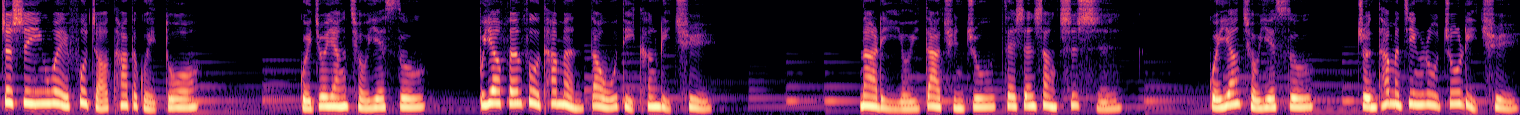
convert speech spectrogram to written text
这是因为附着他的鬼多。鬼就央求耶稣不要吩咐他们到无底坑里去。那里有一大群猪在山上吃食。鬼央求耶稣准他们进入猪里去。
